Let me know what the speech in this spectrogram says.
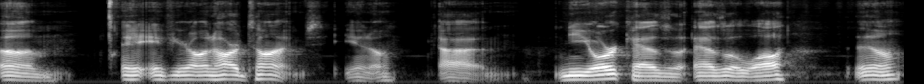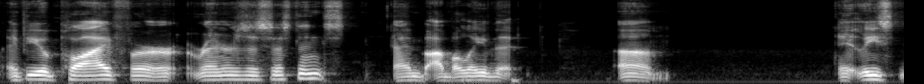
um, if you're on hard times, you know. Uh, New York has a, has a law, you know, if you apply for renter's assistance, I, I believe that um, at least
